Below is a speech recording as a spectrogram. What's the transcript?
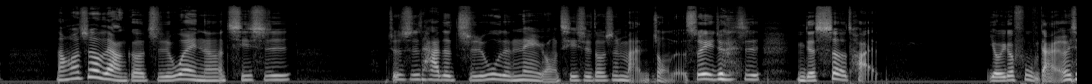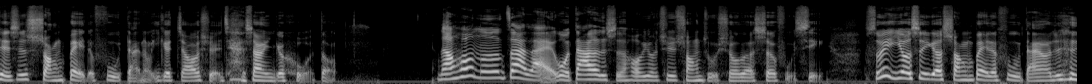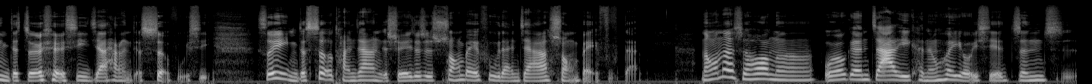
然后这两个职位呢，其实就是他的职务的内容其实都是蛮重的，所以就是你的社团有一个负担，而且是双倍的负担哦，一个教学加上一个活动。然后呢，再来，我大二的时候又去双主修了社福系，所以又是一个双倍的负担啊，就是你的哲学系加上你的社福系，所以你的社团加上你的学业就是双倍负担加双倍负担。然后那时候呢，我又跟家里可能会有一些争执，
